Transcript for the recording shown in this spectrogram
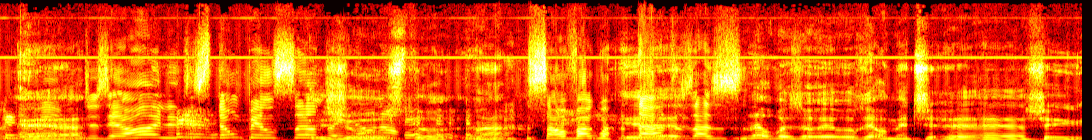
né, É. dizer, olha, eles estão pensando aí. Não, não. Justo. né? Salvaguardados É, as. Não, mas eu, eu realmente é, é, achei.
